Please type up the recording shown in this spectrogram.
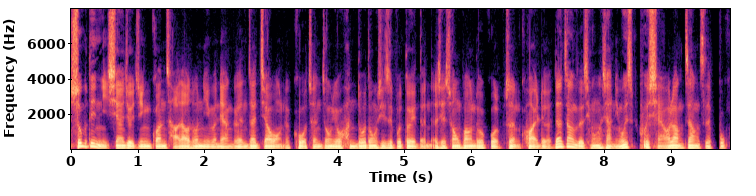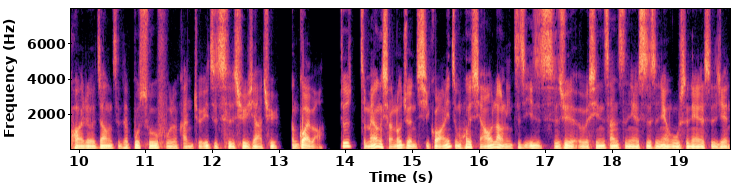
说不定你现在就已经观察到说，你们两个人在交往的过程中有很多东西是不对等的，而且双方都过得不是很快快乐。但这样子的情况下，你为什么会想要让这样子的不快乐、这样子的不舒服的感觉一直持续下去？很怪吧？就是怎么样想都觉得很奇怪，你怎么会想要让你自己一直持续的恶心三十年、四十年、五十年的时间？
